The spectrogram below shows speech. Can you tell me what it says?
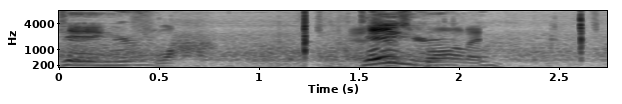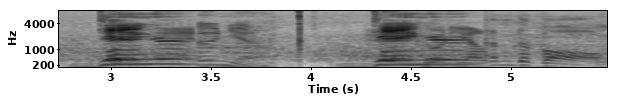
Dinger. Fly. Dinger. Dinger. Dinger. Dinger. Adam Duvall.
